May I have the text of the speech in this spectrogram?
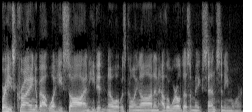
where he's crying about what he saw and he didn't know what was going on and how the world doesn't make sense anymore.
